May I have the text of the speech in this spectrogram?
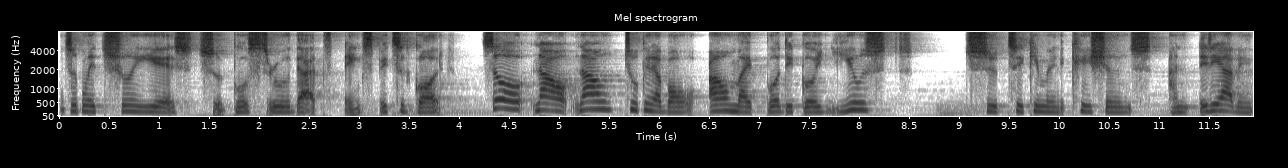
it took me two years to go through that and speak to god. So now now talking about how my body got used to taking medications and it didn't have an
